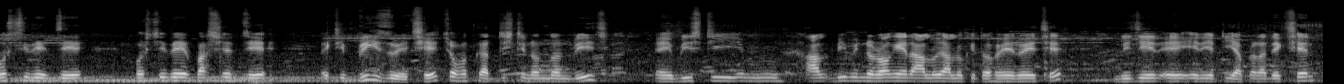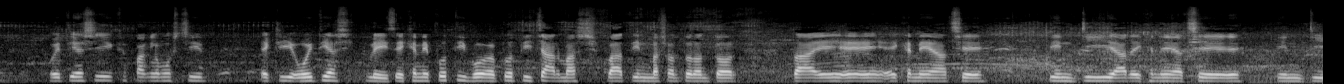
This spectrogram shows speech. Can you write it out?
মসজিদের যে, মসজিদের পাশের যে একটি ব্রিজ রয়েছে, চমৎকার দৃষ্টিনন্দন ব্রিজ। এই ব্রিজটি বিভিন্ন রঙের আলোয় আলোকিত হয়ে রয়েছে। ব্রিজের এই এরিয়াটি আপনারা দেখছেন। ঐতিহাসিক পাগলা মসজিদ, একটি ঐতিহাসিক প্লেস এখানে প্রতি প্রতি চার মাস বা তিন মাস অন্তর অন্তর প্রায় এখানে আছে তিনটি, আর এখানে আছে তিনটি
